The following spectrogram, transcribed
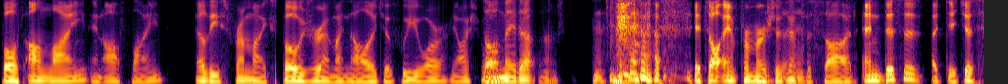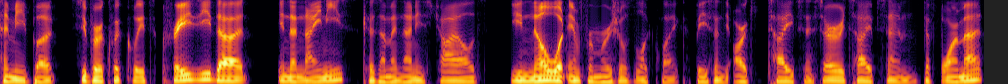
both online and offline, at least from my exposure and my knowledge of who you are, Joshua. It's all made up. No, I'm just kidding. it's all infomercials and facade. And this is, uh, it just hit me, but super quickly. It's crazy that in the 90s, because I'm a 90s child, you know what infomercials look like based on the archetypes and stereotypes and the format.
